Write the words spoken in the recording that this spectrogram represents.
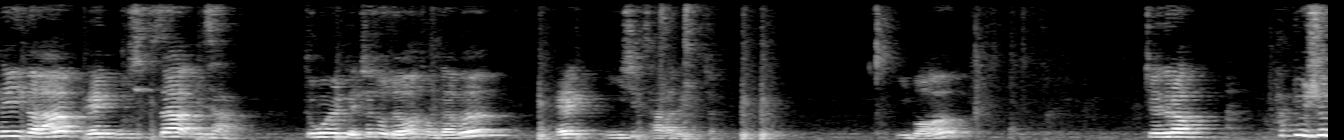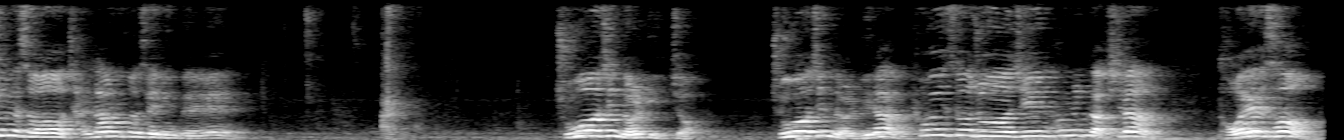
K가 124 이상. 등호일 때 최소죠. 정답은 124가 되겠죠. 2번. 얘들아, 학교 시험에서 잘 나오는 컨셉인데 주어진 넓이 있죠. 주어진 넓이랑 표에서 주어진 확률값이랑 더해서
